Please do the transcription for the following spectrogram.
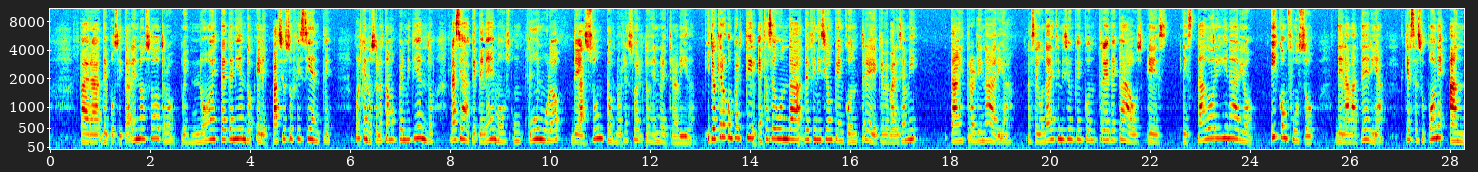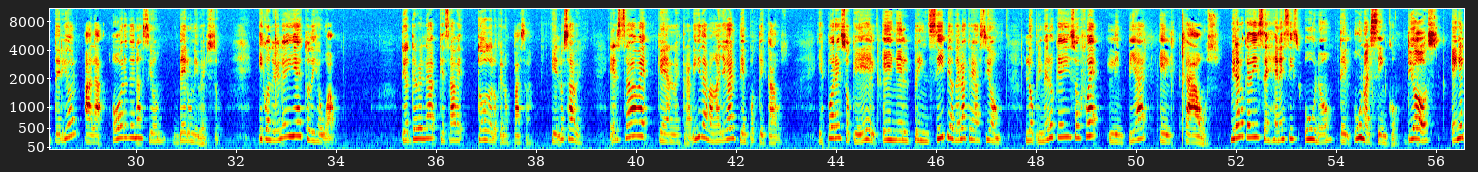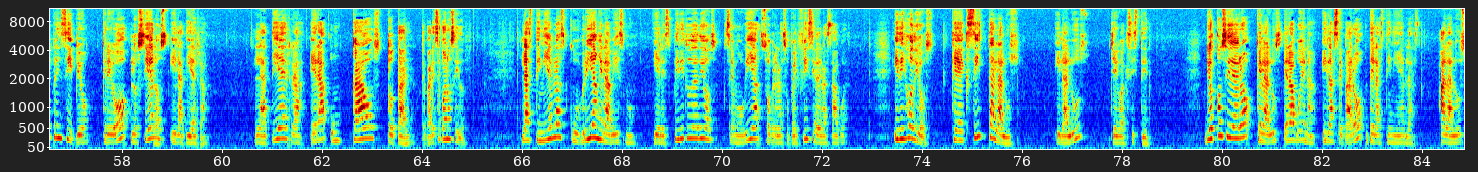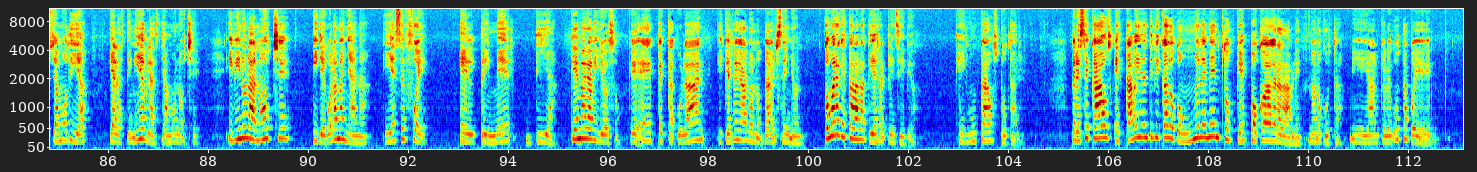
para depositar en nosotros, pues no esté teniendo el espacio suficiente porque no se lo estamos permitiendo gracias a que tenemos un cúmulo de asuntos no resueltos en nuestra vida. Y yo quiero compartir esta segunda definición que encontré, que me parece a mí tan extraordinaria. La segunda definición que encontré de caos es estado originario y confuso de la materia que se supone anterior a la ordenación del universo. Y cuando yo leí esto dije, wow, Dios de verdad que sabe todo lo que nos pasa. Y Él lo sabe. Él sabe que a nuestra vida van a llegar tiempos de caos. Y es por eso que Él, en el principio de la creación, lo primero que hizo fue limpiar el caos. Mira lo que dice Génesis 1 del 1 al 5. Dios en el principio creó los cielos y la tierra. La tierra era un caos total. ¿Te parece conocido? Las tinieblas cubrían el abismo y el Espíritu de Dios se movía sobre la superficie de las aguas. Y dijo Dios, que exista la luz. Y la luz llegó a existir. Dios consideró que la luz era buena y la separó de las tinieblas. A la luz llamó día y a las tinieblas llamó noche. Y vino la noche y llegó la mañana y ese fue el primer día. Qué maravilloso, qué espectacular y qué regalo nos da el Señor. ¿Cómo era que estaba la tierra al principio? En un caos total pero ese caos estaba identificado con un elemento que es poco agradable, no nos gusta. Y al que le gusta, pues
